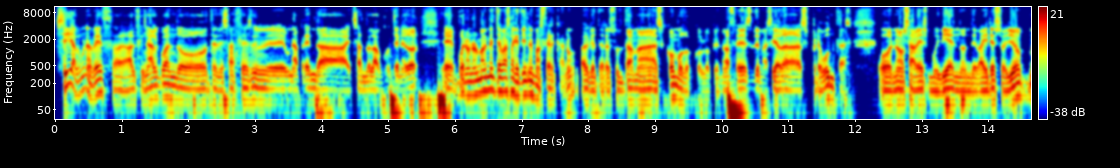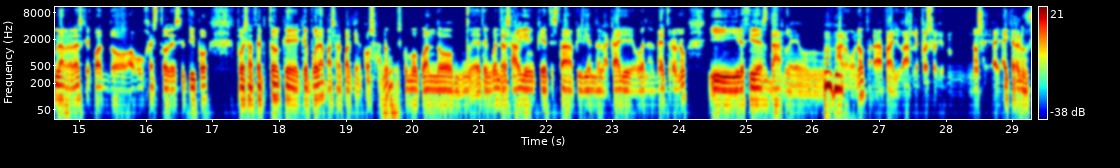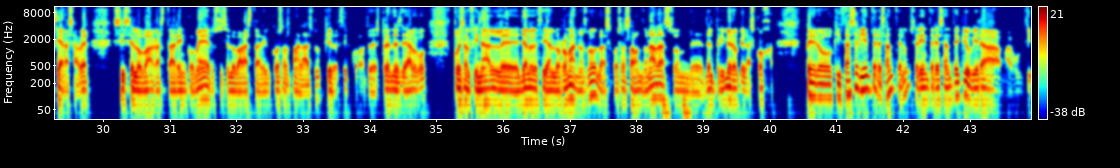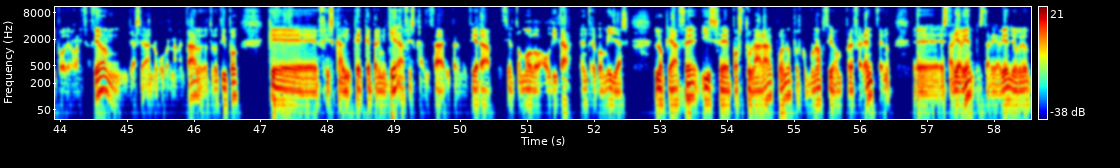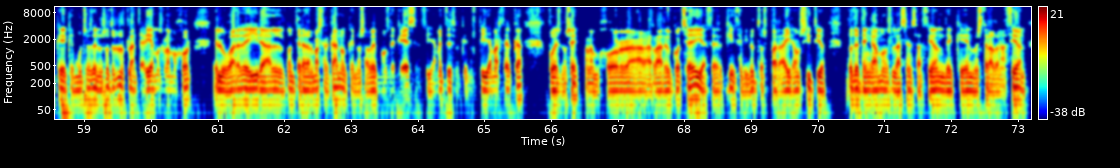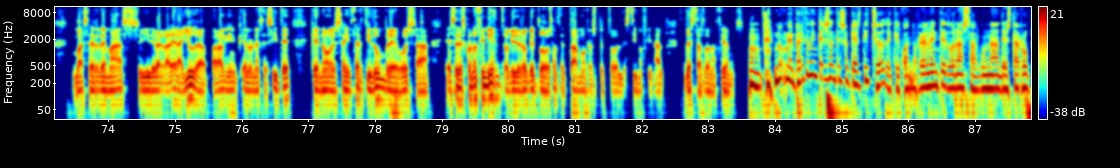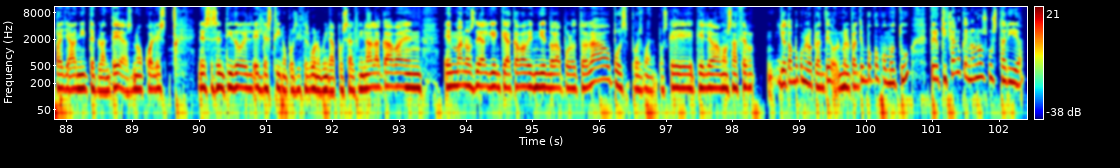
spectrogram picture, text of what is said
Sí, alguna vez. Al final, cuando te deshaces de una prenda echándola a un contenedor, eh, bueno, normalmente vas al que tienes más cerca, ¿no? Al que te resulta más cómodo, con lo que no haces demasiadas preguntas o no sabes muy bien dónde va a ir eso. Yo, la verdad es que cuando hago un gesto de ese tipo, pues acepto que, que pueda pasar cualquier cosa, ¿no? Es como cuando eh, te encuentras a alguien que te está pidiendo en la calle o en el metro, ¿no? Y decides darle un- algo, ¿no? Para, para ayudarle. Pues oye, no sé, hay, que renunciar a saber si se lo va a gastar en comer si se lo va a gastar en cosas malas, ¿no? Quiero decir, cuando te desprendes de algo, pues al final, eh, ya lo decían los romanos, ¿no? Las cosas abandonadas son de- del primero que las coja. Pero quizás sería interesante, ¿no? Sería interesante que hubiera algún tipo de organización, ya sea no gubernamental o de otro tipo, que fiscal que permitiera fiscalizar y permitiera, en cierto modo, auditar, entre comillas, lo que hace y se postulara, bueno, pues como una opción preferente, ¿no? Eh, estaría bien, estaría bien. Yo creo que, que muchos de nosotros nos plantearíamos a lo mejor, en lugar de ir al contenedor más cercano, que no sabemos de qué es, sencillamente es el que nos pilla más cerca, pues no sé, a lo mejor agarrar el coche y hacer 15 minutos para ir a un sitio donde tengamos la sensación de que nuestra donación va a ser de más y de verdadera ayuda para alguien que lo necesite, que no esa incertidumbre o esa, ese desconocimiento que yo creo que todos aceptamos respecto del destino final de estas donaciones. Mm. No, me parece muy interesante eso que has dicho, de que cuando realmente donas alguna de esta ropa ya ni te planteas, ¿no? ¿Cuál es, en ese sentido, el, destino? Pues dices, bueno, mira, pues al final acaba en, en manos de alguien que acaba vendiéndola por otro lado, pues, pues bueno, pues ¿qué, le vamos a hacer? Yo tampoco me lo planteo, me lo planteo un poco como tú, pero quizá lo que no nos gustaría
